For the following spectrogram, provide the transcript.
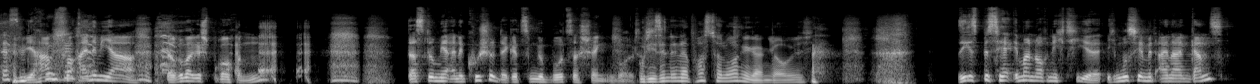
Das Wir haben vor einem Jahr darüber gesprochen, dass du mir eine Kuscheldecke zum Geburtstag schenken oh, wolltest. die sind in der Post verloren gegangen, glaube ich. Sie ist bisher immer noch nicht hier. Ich muss hier mit einer ganz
